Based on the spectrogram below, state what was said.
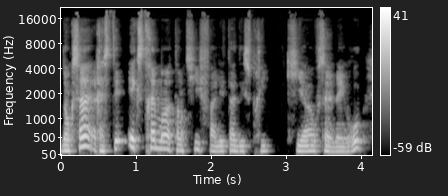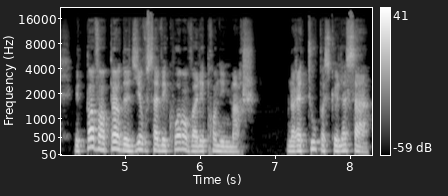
Donc ça, rester extrêmement attentif à l'état d'esprit qu'il y a au sein d'un groupe et de pas avoir peur de dire, vous savez quoi, on va aller prendre une marche on arrête tout parce que là, ça,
